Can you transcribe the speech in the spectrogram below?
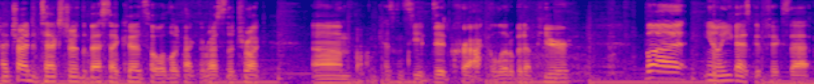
I tried to texture it the best I could so it would look like the rest of the truck. Um, you guys can see it did crack a little bit up here, but you know, you guys could fix that.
